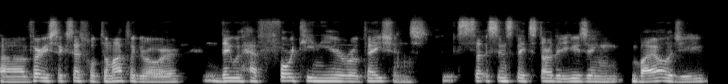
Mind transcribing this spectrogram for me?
very successful tomato grower, they would have 14 year rotations. So, since they'd started using biology,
